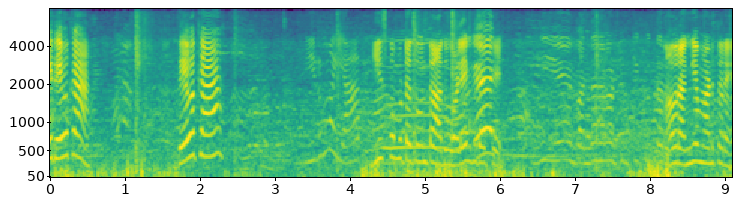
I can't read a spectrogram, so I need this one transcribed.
ಏ ದೇವಕ! ದೇವಕ! ಈಸ್ಕೊಂಬಿಟ್ಟದು ಅಂತ ಅದು ಒಳಗೆ ಬಿಡಕ್ಕೆ. ಅವ್ರು ಹಂಗೆ ಮಾಡ್ತಾರೆ.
